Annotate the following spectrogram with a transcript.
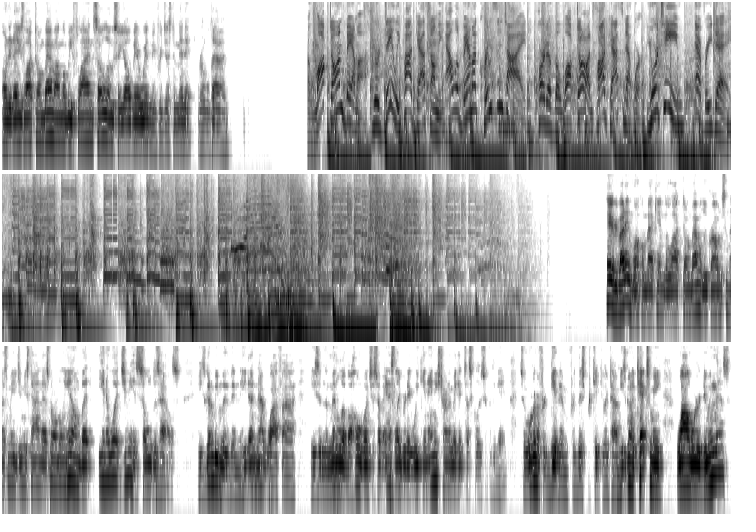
On today's Locked On Bama, I'm going to be flying solo, so y'all bear with me for just a minute. Roll Tide. Locked On Bama, your daily podcast on the Alabama Crimson Tide, part of the Locked On Podcast Network. Your team every day. Hey, everybody, and welcome back into Locked On Bama. Luke Robinson, that's me. Jimmy Stein, that's normally him. But you know what? Jimmy has sold his house. He's going to be moving. He doesn't have Wi Fi. He's in the middle of a whole bunch of stuff, and it's Labor Day weekend, and he's trying to make it Tuscaloosa for the game. So we're going to forgive him for this particular time. He's going to text me while we're doing this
